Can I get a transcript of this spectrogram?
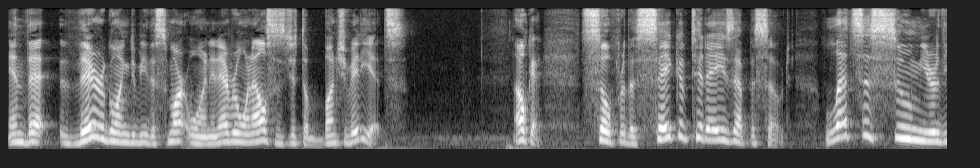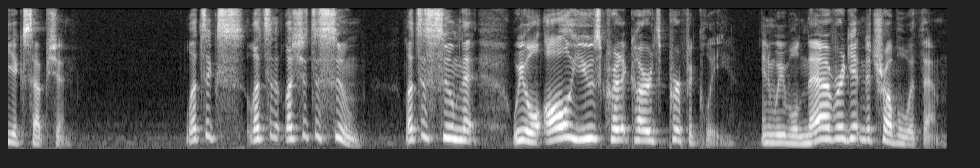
and that they're going to be the smart one and everyone else is just a bunch of idiots. Okay, so for the sake of today's episode, let's assume you're the exception. Let's ex- let's let's just assume. Let's assume that we will all use credit cards perfectly and we will never get into trouble with them.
